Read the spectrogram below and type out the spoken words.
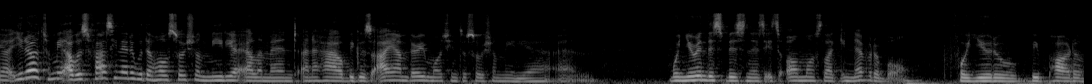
yeah. You know, to me, I was fascinated with the whole social media element and how, because I am very much into social media, and when you're in this business, it's almost like inevitable for you to be part of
